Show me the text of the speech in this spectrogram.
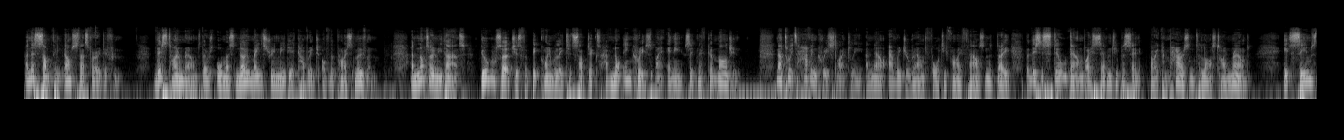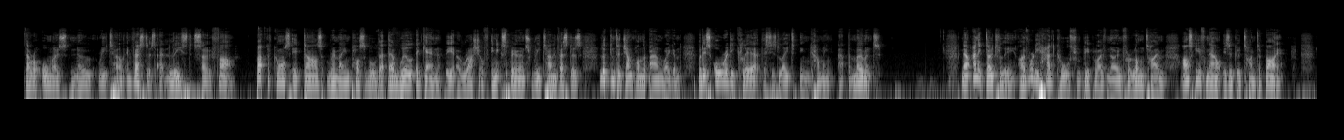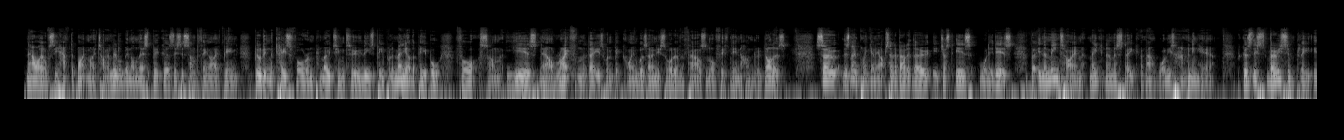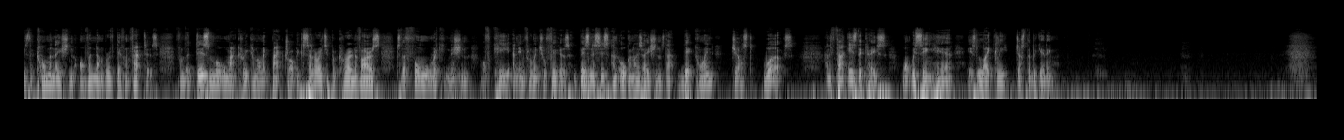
And there's something else that's very different. This time round, there is almost no mainstream media coverage of the price movement. And not only that, Google searches for Bitcoin related subjects have not increased by any significant margin. Now, tweets have increased slightly and now average around 45,000 a day, but this is still down by 70% by comparison to last time round. It seems there are almost no retail investors, at least so far. But of course, it does remain possible that there will again be a rush of inexperienced retail investors looking to jump on the bandwagon, but it's already clear this is late in coming at the moment. Now, anecdotally, I've already had calls from people I've known for a long time asking if now is a good time to buy. Now, I obviously have to bite my tongue a little bit on this because this is something I've been building the case for and promoting to these people and many other people for some years now, right from the days when Bitcoin was only sort of a thousand or fifteen hundred dollars. So there's no point getting upset about it though, it just is what it is. But in the meantime, make no mistake about what is happening here because this very simply is the combination of a number of different factors, from the dismal macroeconomic backdrop accelerated by coronavirus to the formal recognition of key and influential figures, businesses and organizations that Bitcoin just works. And if that is the case, what we're seeing here is likely just the beginning.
